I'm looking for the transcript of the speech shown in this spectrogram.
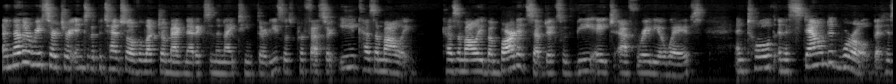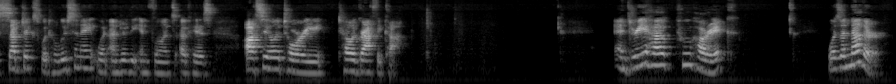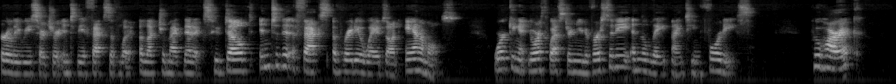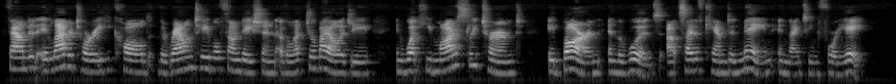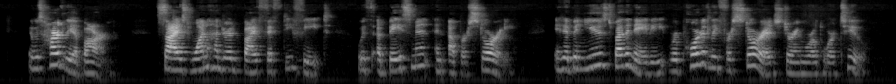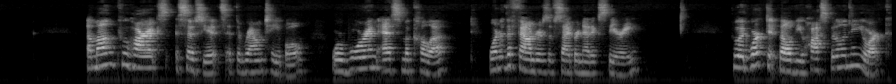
Another researcher into the potential of electromagnetics in the 1930s was Professor E. Cazzamalli. Cazzamalli bombarded subjects with VHF radio waves and told an astounded world that his subjects would hallucinate when under the influence of his oscillatory telegraphica. Andrija Puharich was another early researcher into the effects of le- electromagnetics who delved into the effects of radio waves on animals, working at Northwestern University in the late 1940s. Puharich founded a laboratory he called the Roundtable Foundation of Electrobiology in what he modestly termed a barn in the woods outside of Camden, Maine in 1948. It was hardly a barn sized 100 by 50 feet, with a basement and upper story. It had been used by the Navy, reportedly for storage during World War II. Among Puharich's associates at the Round Table were Warren S. McCulloch, one of the founders of cybernetics theory, who had worked at Bellevue Hospital in New York.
